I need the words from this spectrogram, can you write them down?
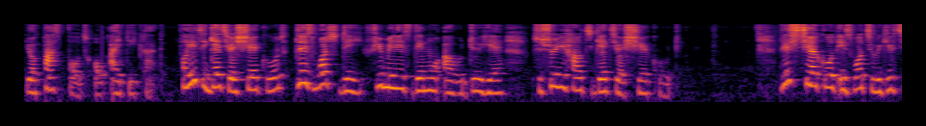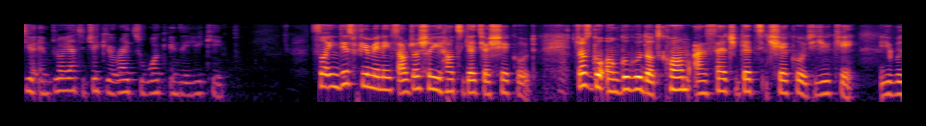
your passport or ID card. For you to get your share code, please watch the few minutes demo I will do here to show you how to get your share code. This share code is what you will give to your employer to check your right to work in the UK. So in these few minutes, I'll just show you how to get your share code. Just go on google.com and search get share code UK. You will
